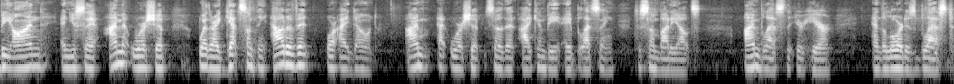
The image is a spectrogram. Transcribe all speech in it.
beyond and you say, I'm at worship, whether I get something out of it or I don't, I'm at worship so that I can be a blessing to somebody else. I'm blessed that you're here, and the Lord is blessed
